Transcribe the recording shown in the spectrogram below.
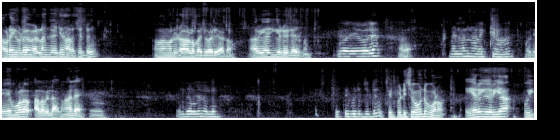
അവിടെ ഇവിടെ വെള്ളം കയറ്റി നിറച്ചിട്ട് അപ്പോൾ അങ്ങോട്ട് ഇടാനുള്ള പരിപാടി കേട്ടോ. അറിയാതിരിക്കുമല്ലോ എല്ലാവർക്കും. അതെ. വെള്ളം നിറയ്ക്കണം ഒരേപോലെ അളവിലാക്കണം അല്ലേ? പിടിച്ചോണ്ട് എത്തിപ്പിടിച്ചിട്ട് പോണം. ഏറെ കയറിയ പോയി.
